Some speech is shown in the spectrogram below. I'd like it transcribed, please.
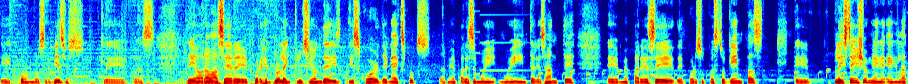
eh, con los servicios, que pues de ahora va a ser, eh, por ejemplo, la inclusión de Discord en Xbox, a mí me parece muy, muy interesante, eh, me parece, por supuesto, Game Pass. PlayStation en, la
